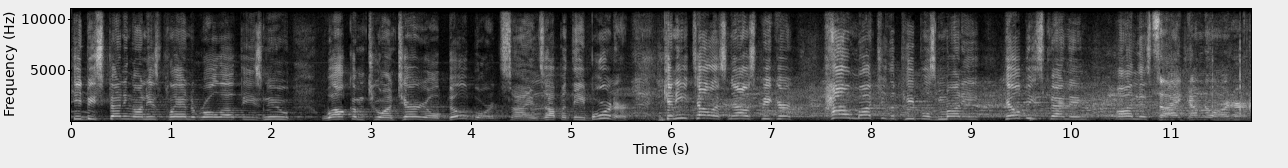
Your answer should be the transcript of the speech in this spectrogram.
he'd be spending on his plan to roll out these new Welcome to Ontario billboard signs up at the border. Can he tell us now, Speaker, how much of the people's money he'll be spending on this Side come to order.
